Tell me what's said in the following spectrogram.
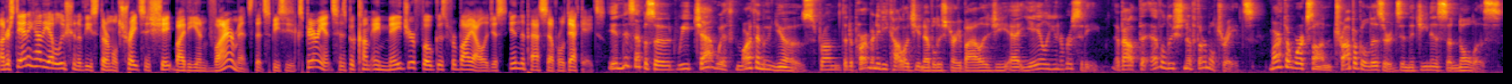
Understanding how the evolution of these thermal traits is shaped by the environments that species experience has become a major focus for biologists in the past several decades. In this episode, we chat with Martha Munoz from the Department of Ecology and Evolutionary Biology at Yale University about the evolution of thermal traits. Martha works on tropical lizards in the genus Anolis.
